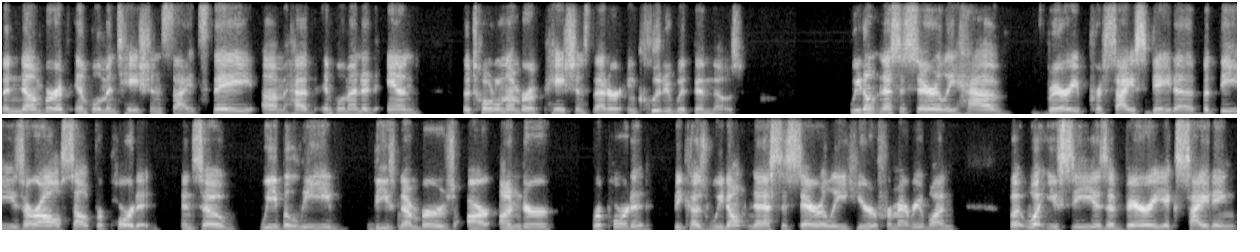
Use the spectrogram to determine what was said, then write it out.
the number of implementation sites they um, have implemented and the total number of patients that are included within those. We don't necessarily have very precise data, but these are all self-reported. And so we believe these numbers are under-reported because we don't necessarily hear from everyone. But what you see is a very exciting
